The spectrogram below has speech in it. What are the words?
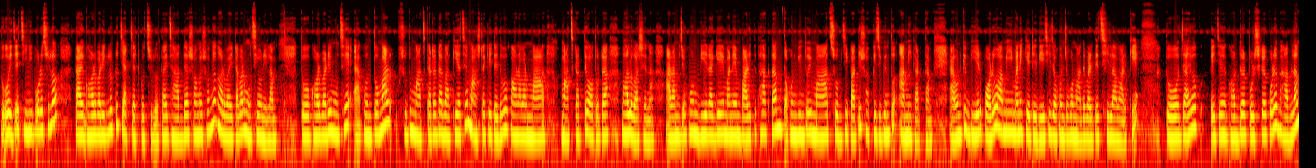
তো ওই যে চিনি পড়েছিল, তাই ঘর বাড়িগুলো একটু চ্যাটচ্যাট করছিল, তাই ঝাড় দেওয়ার সঙ্গে সঙ্গে ঘর বাড়িটা আবার মুছেও নিলাম। তো ঘর বাড়ি মুছে এখন তোমার শুধু মাছ কাটাটা বাকি আছে, মাছটা কেটে দেবো, কারণ আমার মা মাছ কাটতে অতটা ভালোবাসে না। আর আমি যখন বিয়ের আগে মানে বাড়িতে থাকতাম, তখন কিন্তু ওই মাছ সবজি পাতি সব কিছু কিন্তু আমি কাটতাম। এমনকি বিয়ের পরেও আমি মানে কেটে দিয়েছি যখন যখন মাদের বাড়িতে ছিলাম আর কি। তো যাই হোক, এই যে ঘর দুয়ার পরিষ্কার করে ভাবলাম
